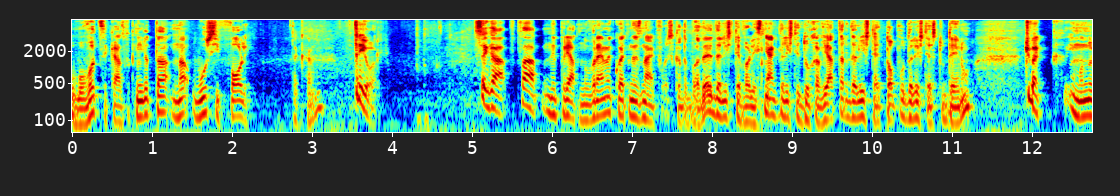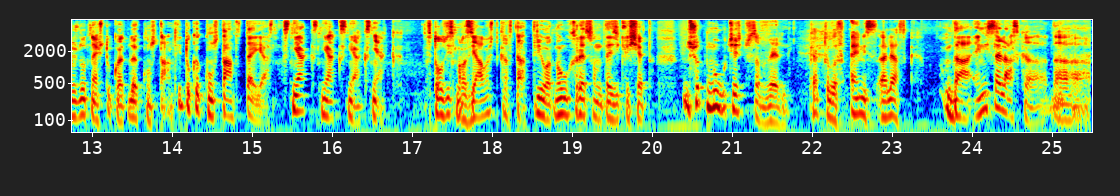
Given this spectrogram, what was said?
ловът се казва книгата на Луси Фоли. Така. Трилър. Сега, в това неприятно време, което не знае какво иска да бъде, дали ще вали сняг, дали ще духа вятър, дали ще е топло, дали ще е студено, човек има нужда от нещо, което да е констант. И тук константата е ясна. Сняг, сняг, сняг, сняг. В този смразяващ кръвта трилър. Много харесвам тези клишета, защото много често са верни. Както в Енис, Аляска. Да, Енис Аляска, да,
